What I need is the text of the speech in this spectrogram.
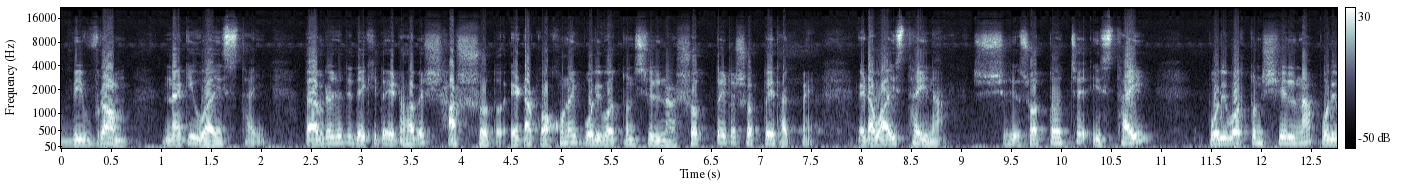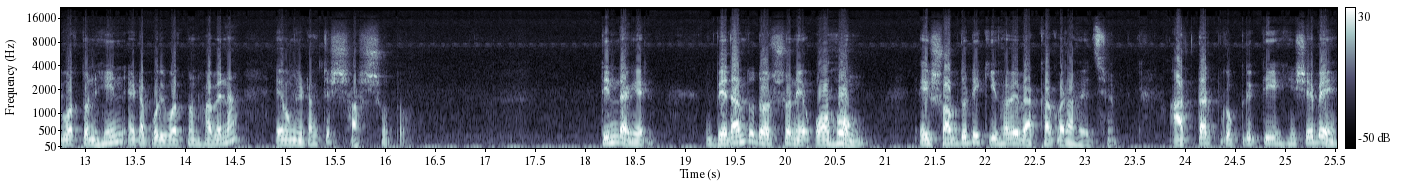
বিভ্রম, নাকি অস্থায়ী? তো আমরা যদি দেখি তো এটা হবে শাশ্বত। এটা কখনোই পরিবর্তনশীল না। সত্য এটা সত্যই থাকবে। এটা অস্থায়ী না। সত্য হচ্ছে স্থায়ী, পরিবর্তনশীল না, পরিবর্তনহীন, এটা পরিবর্তন হবে না এবং এটা হচ্ছে শাশ্বত। তিন দাগের, বেদান্ত দর্শনে অহং এই শব্দটি কীভাবে ব্যাখ্যা করা হয়েছে? আত্মার প্রকৃতি হিসেবে,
